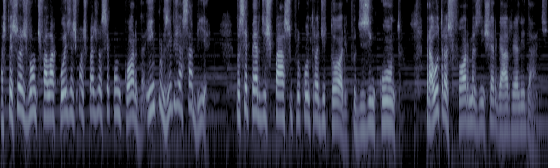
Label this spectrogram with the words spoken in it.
As pessoas vão te falar coisas com as quais você concorda, e inclusive já sabia. Você perde espaço para o contraditório, para o desencontro, para outras formas de enxergar a realidade.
